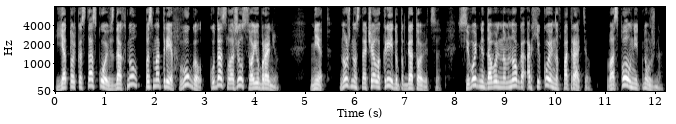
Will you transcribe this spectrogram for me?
Я только с тоской вздохнул, посмотрев в угол, куда сложил свою броню. Нет, нужно сначала к рейду подготовиться. Сегодня довольно много архикоинов потратил. Восполнить нужно.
